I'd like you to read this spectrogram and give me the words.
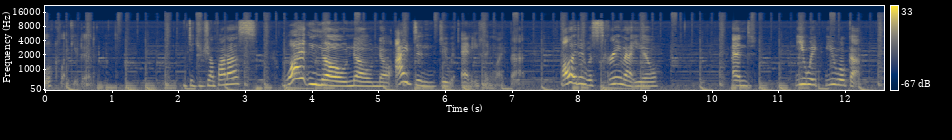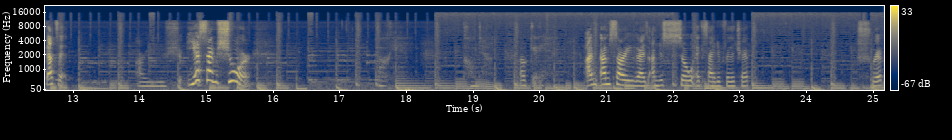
looked like you did. Did you jump on us? What? No, no, no. I didn't do anything like that. All I did was scream at you, and you wake you woke up. That's it. Are you sure? Yes, I'm sure. Okay, calm down. Okay, I'm I'm sorry, you guys. I'm just so excited for the trip. Trip.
